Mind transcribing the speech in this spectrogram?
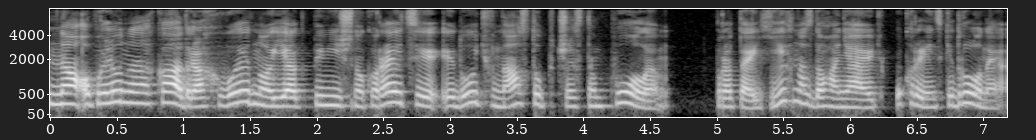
На оприлюднених кадрах видно, як північнокорейці йдуть в наступ чистим полем, проте їх наздоганяють українські дрони.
